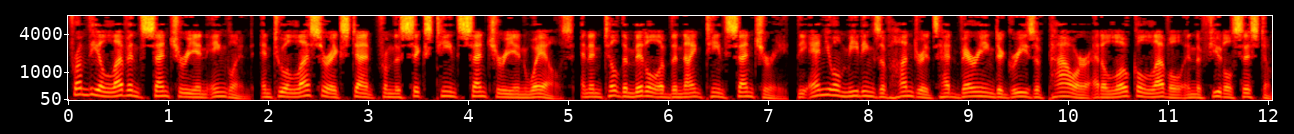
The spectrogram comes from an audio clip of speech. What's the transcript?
From the 11th century in England, and to a lesser extent from the 16th century in Wales, and until the middle of the 19th century, the annual meetings of hundreds had varying degrees of power at a local level in the feudal system.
